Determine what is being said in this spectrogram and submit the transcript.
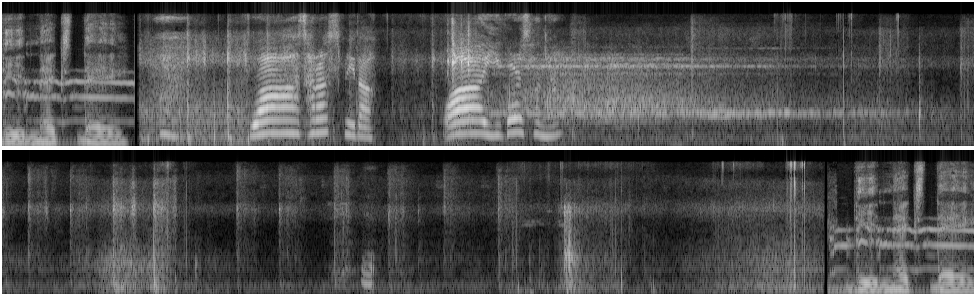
The next day. 와, 살았습니다. 와, 이걸 사냐? 어, The next day.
